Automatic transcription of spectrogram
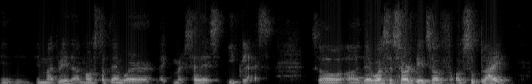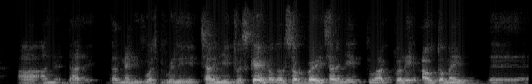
in, in Madrid, and most of them were like Mercedes E-Class. So uh, there was a shortage of, of supply, uh, and that, that meant it was really challenging to scale, but also very challenging to actually automate the,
